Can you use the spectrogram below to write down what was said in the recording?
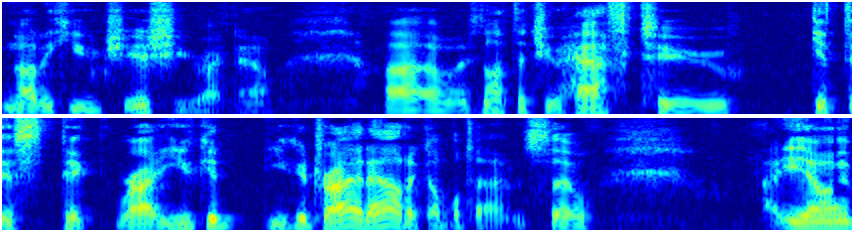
not a huge issue right now. Uh, it's not that you have to get this pick right. You could you could try it out a couple times. So, you know,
